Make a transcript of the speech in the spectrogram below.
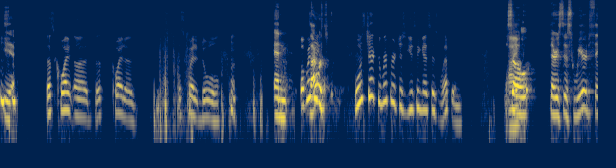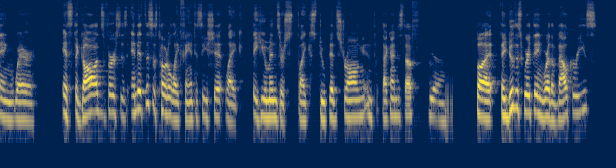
Yeah, That's quite a that's quite a that's quite a duel. and that they- was what was Jack the Ripper just using as his weapon? So there's this weird thing where it's the gods versus, and it, this is total like fantasy shit. Like the humans are like stupid strong and th- that kind of stuff. Yeah. But they do this weird thing where the Valkyries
